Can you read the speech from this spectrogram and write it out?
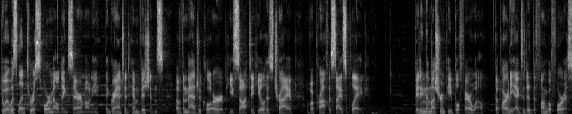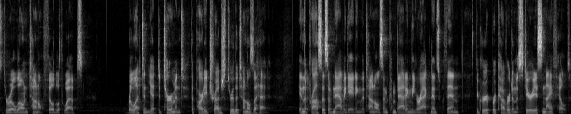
DeWitt was led through a spore melding ceremony that granted him visions of the magical herb he sought to heal his tribe of a prophesized plague. Bidding the mushroom people farewell, the party exited the fungal forest through a lone tunnel filled with webs. Reluctant yet determined, the party trudged through the tunnels ahead. In the process of navigating the tunnels and combating the arachnids within, the group recovered a mysterious knife hilt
